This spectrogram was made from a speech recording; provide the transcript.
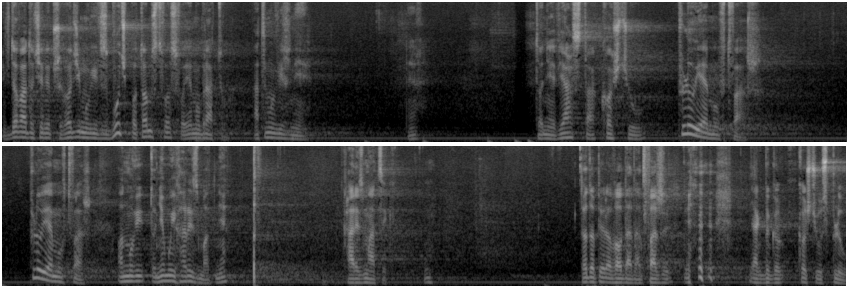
Wdowa do ciebie przychodzi, mówi: Wzbudź potomstwo swojemu bratu. A ty mówisz: Nie. nie? To niewiasta, Kościół pluje mu w twarz. Pluje mu w twarz. On mówi: To nie mój charyzmat, nie? Charyzmatyk. To dopiero woda na twarzy. Jakby go Kościół spluł.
